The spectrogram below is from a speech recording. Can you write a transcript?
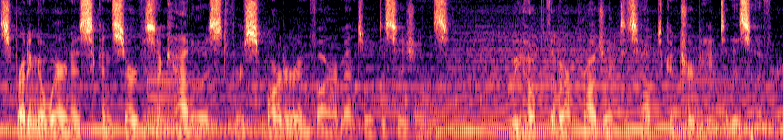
spreading awareness can serve as a catalyst for smarter environmental decisions. We hope that our project has helped contribute to this effort.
